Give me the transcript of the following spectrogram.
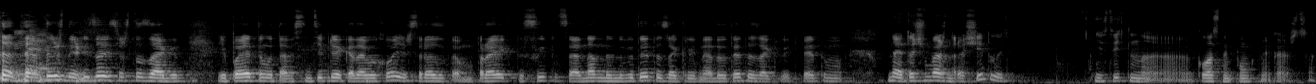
да, да, нужно реализовать все, что за год. И поэтому там в сентябре, когда выходишь, сразу там проекты сыпятся, а нам надо вот это закрыть, надо вот это закрыть. Поэтому, да, это очень важно рассчитывать. Действительно классный пункт, мне кажется.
